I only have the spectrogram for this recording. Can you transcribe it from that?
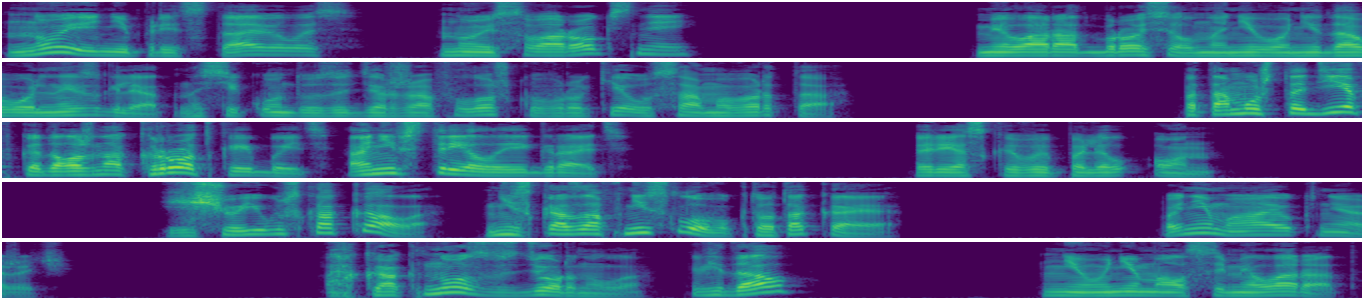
Ну и не представилась, ну и сварок с ней». Милорад бросил на него недовольный взгляд, на секунду задержав ложку в руке у самого рта. «Потому что девка должна кроткой быть, а не в стрелы играть. — резко выпалил он. «Еще и ускакала, не сказав ни слова, кто такая». «Понимаю, княжич». «А как нос вздернула, видал?» Не унимался Милорад.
